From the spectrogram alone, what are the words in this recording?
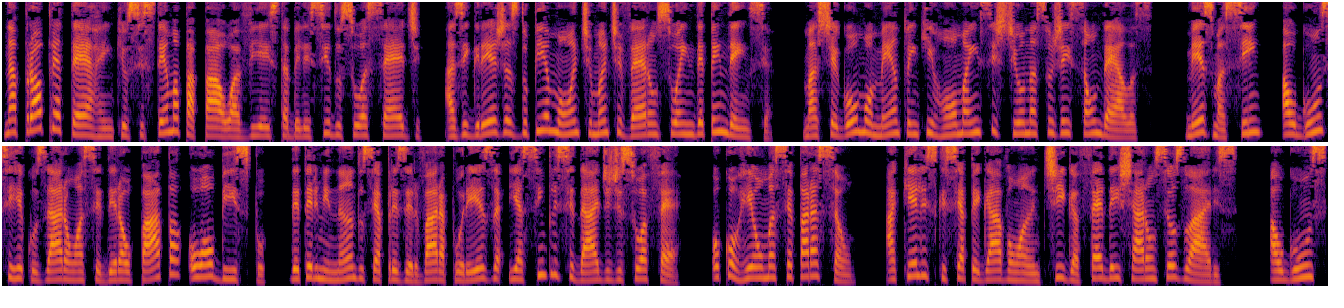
Na própria terra em que o sistema papal havia estabelecido sua sede, as igrejas do Piemonte mantiveram sua independência. Mas chegou o momento em que Roma insistiu na sujeição delas. Mesmo assim, alguns se recusaram a ceder ao Papa ou ao Bispo, determinando-se a preservar a pureza e a simplicidade de sua fé. Ocorreu uma separação. Aqueles que se apegavam à antiga fé deixaram seus lares. Alguns,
